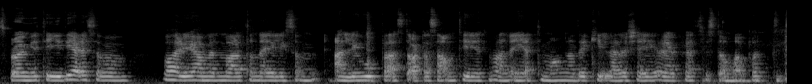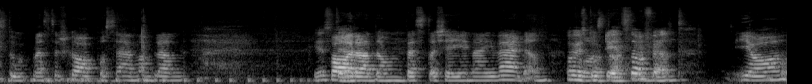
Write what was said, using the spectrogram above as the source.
sprungit tidigare så var det ju, ja men maraton är ju liksom allihopa startar samtidigt, man är jättemånga, det är killar och tjejer och plötsligt står man på ett stort mästerskap och så är man bland bara de bästa tjejerna i världen. Och hur stort är ett startfält? Ja,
